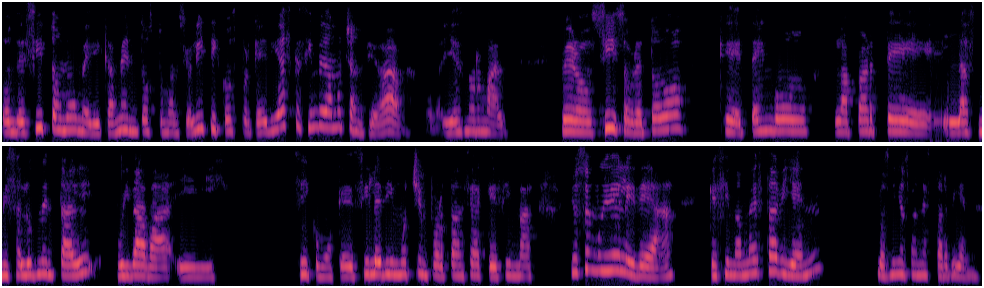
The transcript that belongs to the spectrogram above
donde sí tomo medicamentos, tomo ansiolíticos, porque hay días que sí me da mucha ansiedad y es normal, pero sí, sobre todo que tengo la parte, las, mi salud mental cuidada y sí, como que sí le di mucha importancia a que si más, yo soy muy de la idea que si mamá está bien, los niños van a estar bien.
